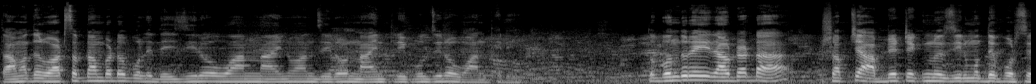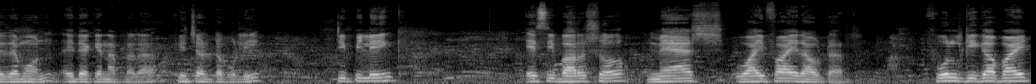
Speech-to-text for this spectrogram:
তো আমাদের হোয়াটসঅ্যাপ নাম্বারটাও বলে দিই, zero one nine one zero nine triple zero one three. তো বন্ধুরা, এই রাউটারটা সবচেয়ে আপডেট টেকনোলজির মধ্যে পড়ছে। যেমন এই দেখেন আপনারা, ফিচারটা বলি, টিপি লিঙ্ক এসি বারোশো, mesh, wifi router. Full gigabyte,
